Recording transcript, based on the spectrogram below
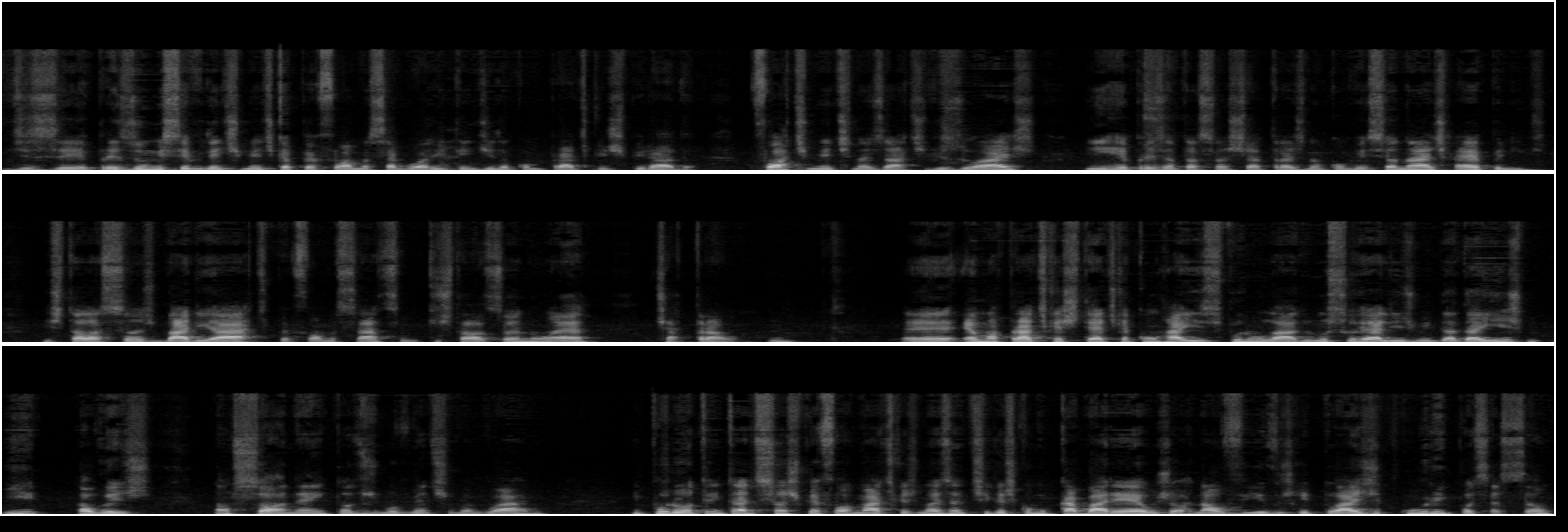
dizer, presume-se evidentemente que a performance agora entendida como prática inspirada fortemente nas artes visuais em representações teatrais não convencionais, happenings, instalações, body art, performance art, que instalações não é teatral. Né? É uma prática estética com raízes, por um lado, no surrealismo e dadaísmo, e talvez não só, né, em todos os movimentos de vanguarda, e por outro, em tradições performáticas mais antigas como o cabaré, o jornal vivo, os rituais de cura e possessão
